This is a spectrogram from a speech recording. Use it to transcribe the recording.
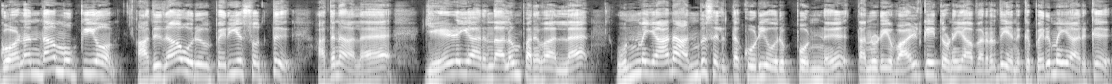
குணம்தான் முக்கியம். அதுதான் ஒரு பெரிய சொத்து. அதனால் ஏழையாக இருந்தாலும் பரவாயில்ல. உண்மையான அன்பு செலுத்தக்கூடிய ஒரு பொண்ணு தன்னுடைய வாழ்க்கை துணையாக வர்றது எனக்கு பெருமையாக இருக்குது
